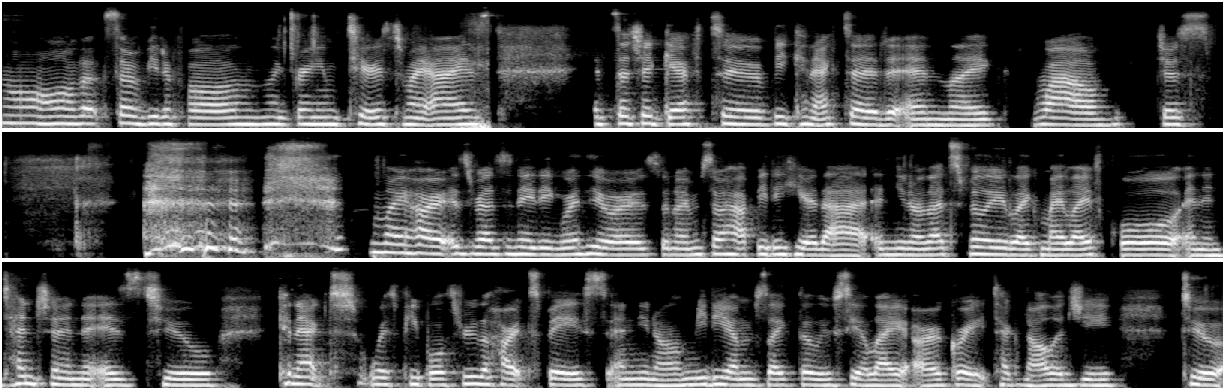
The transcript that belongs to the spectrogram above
Oh, that's so beautiful. Like bringing tears to my eyes. It's such a gift to be connected and like, wow, just my heart is resonating with yours and i'm so happy to hear that. And you know that's really like my life goal and intention is to connect with people through the heart space. And you know mediums like the lucia light are a great technology to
